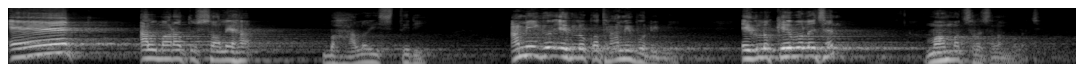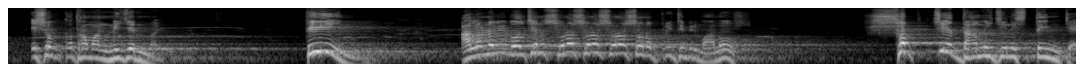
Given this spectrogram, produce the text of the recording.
এক আলমারাতু সলেহা, ভালো স্ত্রী। আমি এগু- এগুলো কথা আমি বলিনি। এগুলো কে বলেছেন? মোহাম্মদ সাল্লাহ সাল্লাম বলেছেন। এসব কথা আমার নিজের নয়। তিন, আল্লাহ নবী বলছেন, শোনো শোনো শোনো শোনো, পৃথিবীর মানুষ, সবচেয়ে দামি জিনিস তিনটে।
